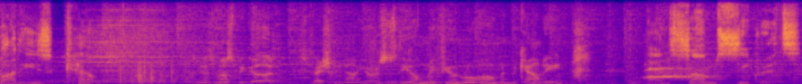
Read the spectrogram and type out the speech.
Bodies count. Business must be good, especially now yours is the only funeral home in the county. And some secrets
